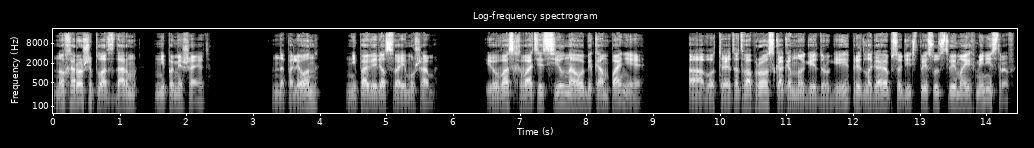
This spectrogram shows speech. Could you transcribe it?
но хороший плацдарм не помешает. Наполеон не поверил своим ушам. «И у вас хватит сил на обе компании?» «А вот этот вопрос, как и многие другие, предлагаю обсудить в присутствии моих министров.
